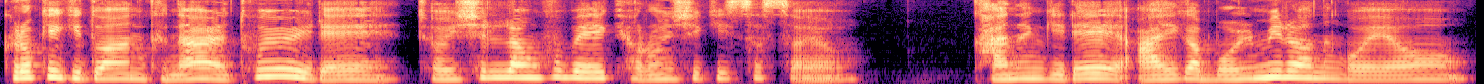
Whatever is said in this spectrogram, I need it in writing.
그렇게 기도한 그날 토요일에 저희 신랑 후배의 결혼식이 있었어요. 가는 길에 아이가 멀미를 는 거예요.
